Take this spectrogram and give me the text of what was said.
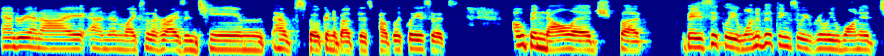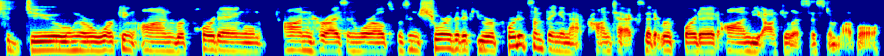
Andrea and I, and then like so the Horizon team have spoken about this publicly. So it's open knowledge. But basically, one of the things that we really wanted to do when we were working on reporting on Horizon Worlds was ensure that if you reported something in that context, that it reported on the Oculus system level.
